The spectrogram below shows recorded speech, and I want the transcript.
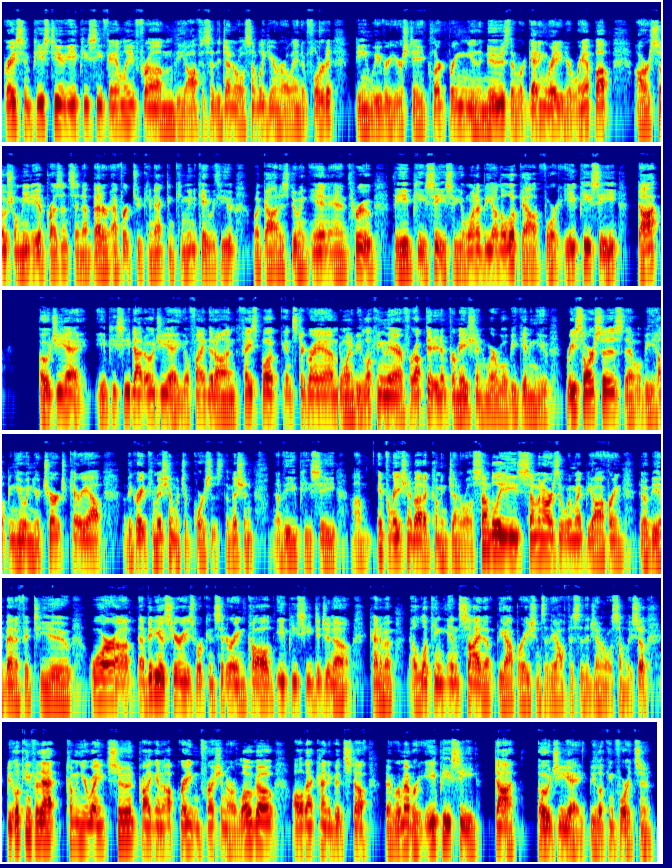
Grace and peace to you, EPC family, from the Office of the General Assembly here in Orlando, Florida. Dean Weaver, your state clerk, bringing you the news that we're getting ready to ramp up our social media presence in a better effort to connect and communicate with you what God is doing in and through the EPC. So you want to be on the lookout for EPC dot OGA, epc.oga. You'll find it on Facebook, Instagram. You want to be looking there for updated information where we'll be giving you resources that will be helping you and your church carry out the Great Commission, which of course is the mission of the EPC. Um, information about upcoming General Assemblies, seminars that we might be offering that would be a benefit to you, or uh, a video series we're considering called EPC Did You Know? Kind of a, a looking inside of the operations of the Office of the General Assembly. So be looking for that coming your way soon. Probably going to upgrade and freshen our logo, all that kind of good stuff. But remember, epc.oga. Be looking for it soon.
